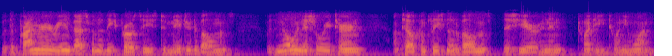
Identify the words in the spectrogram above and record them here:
with the primary reinvestment of these proceeds to major developments with no initial return until completion of developments this year and in 2021.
